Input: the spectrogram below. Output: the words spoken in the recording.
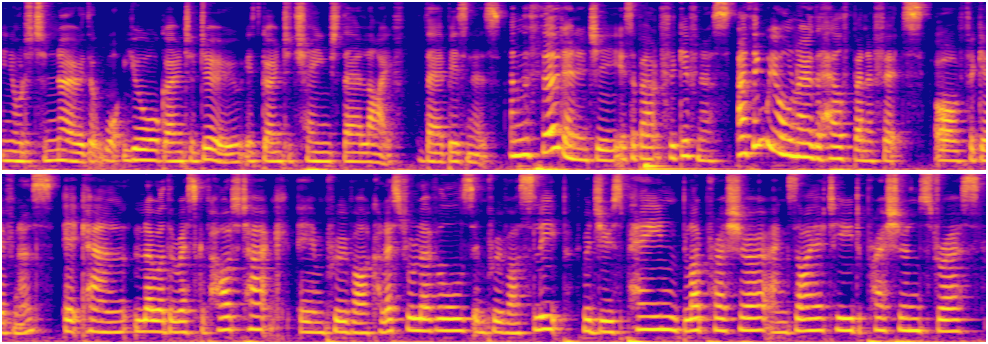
in order to know that what you're going to do is going to change their life, their business. And the third energy is about forgiveness. I think we all know the health benefits of forgiveness. It can lower the risk of heart attack, improve our cholesterol levels, improve our sleep, reduce pain, blood pressure, anxiety, depression stress.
